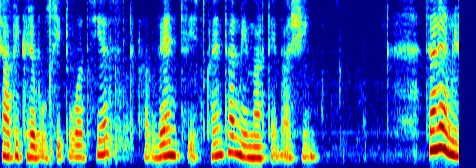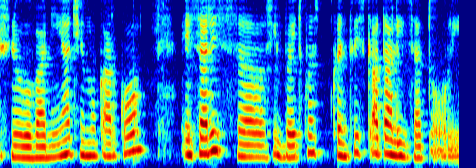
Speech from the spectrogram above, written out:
ჩაფიქრებულ სიტუაციას თქვენთვის, თქვენთან მიმართებაში. ძალიან მნიშვნელოვანია, ჩემო კარგო, ეს არის შეიძლება ითქვას თქვენთვის კატალიზატორი,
